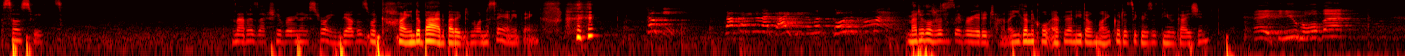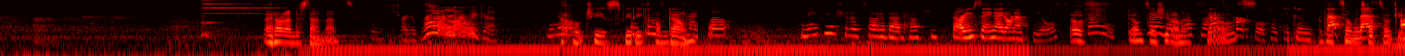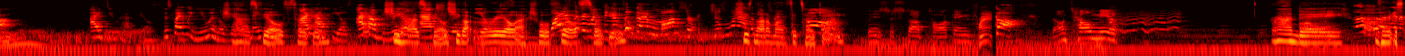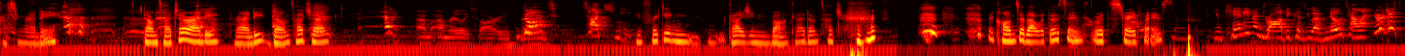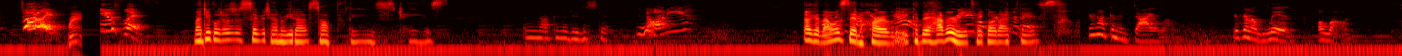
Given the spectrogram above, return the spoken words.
So sweet. That is actually a very nice drawing. The others were kind of bad, but I didn't want to say anything. Toki, stop talking to that guy, Jin, and let's go to the con. Magical Justice Overrated Chan. Are you going to call everyone you don't like or disagrees with you, Gaijin? Hey, can you hold that? I don't understand that. I was just trying to ruin my weekend. You know. Oh, jeez, sweetie, calm down. trying- Well, maybe you should have thought about how he felt. Are you saying I don't have feels? Oof, don't say no, she no, don't have that's not- That's hurtful, Toki-kun. That's so messed up, Toki. up. I do have feels. Despite what you in the She world has may feels, think, I have feels. I have She real, has feels. She got feels. real actual Why feels, does everyone think I'm some kind of monster? I just want to She's have not a a good time. monster, Come Toki. Please just stop talking. Fuck off. Don't tell me to. Randy. Oh. Very disgusting, Randy. Don't touch her, Randy. Randy, don't touch her. I'm, I'm really sorry. Don't touch me. You freaking gaijin baka, don't touch her. I can't say that with the same with a straight face. You can't even draw because you have no talent. You're just totally f- useless. Magical Justice Savage and Rita, stop, please. Jeez. I'm not gonna do the skit. Nani? Okay, that was done horribly. now? Could they have a retake more of that, please? You're not gonna die alone. You're gonna live alone.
